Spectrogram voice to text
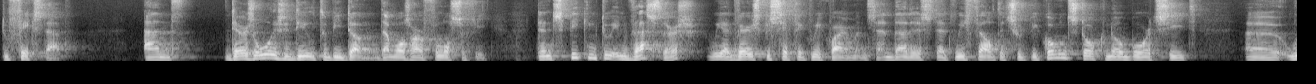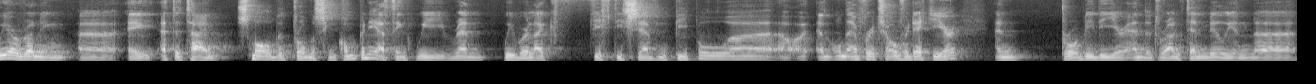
to fix that. And there's always a deal to be done. That was our philosophy. Then, speaking to investors, we had very specific requirements, and that is that we felt it should be common stock, no board seat. Uh, we are running uh, a, at the time, small but promising company. I think we ran, we were like 57 people uh, on average over that year, and probably the year ended around 10 million uh,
